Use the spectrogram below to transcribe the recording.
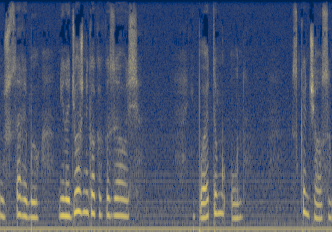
Ну, старый был ненадежный, как оказалось. И поэтому он скончался.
